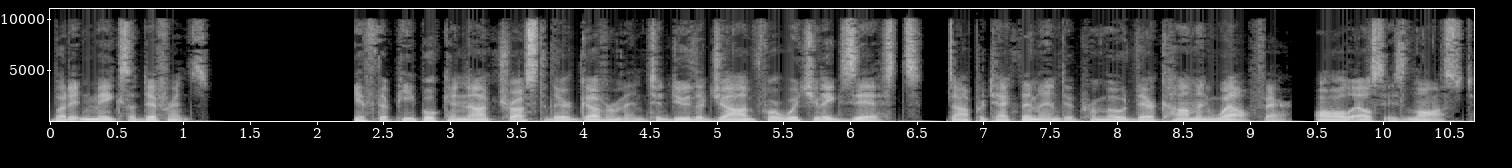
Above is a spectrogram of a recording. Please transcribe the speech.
but it makes a difference. If the people cannot trust their government to do the job for which it exists, to protect them and to promote their common welfare, all else is lost.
